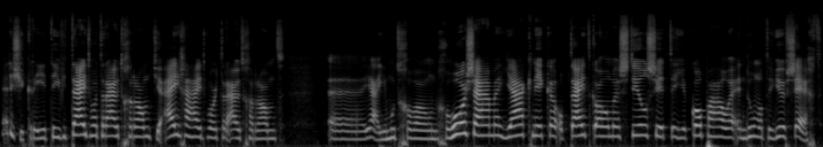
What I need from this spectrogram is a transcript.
Hè? Dus je creativiteit wordt eruit geramd, je eigenheid wordt eruit geramd. Uh, ja, je moet gewoon gehoorzamen, ja knikken, op tijd komen, stilzitten, je kop houden en doen wat de juf zegt.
